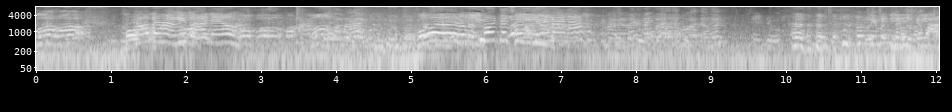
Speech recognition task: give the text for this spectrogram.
พ่อไปหาพี่ฟ้าแล้วพ่อจะฉี่ไม่ได้นะ ตรงนี้มันกระดิกกระบาล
